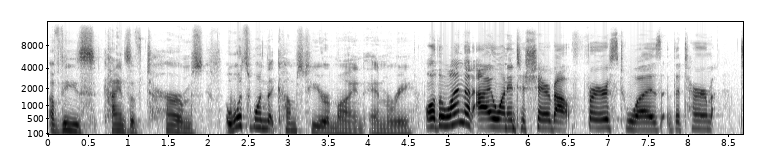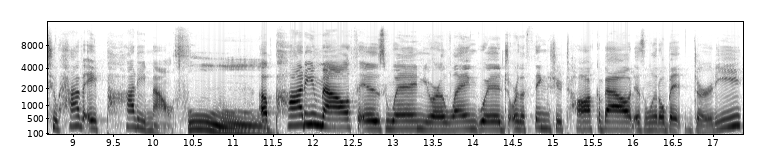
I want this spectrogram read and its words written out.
of these kinds of terms. What's one that comes to your mind, Anne Marie? Well, the one that I wanted to share about first was the term to have a potty mouth. Ooh. A potty mouth is when your language or the things you talk about is a little bit dirty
